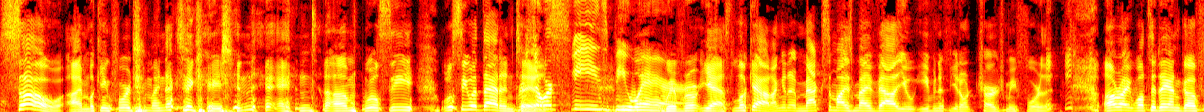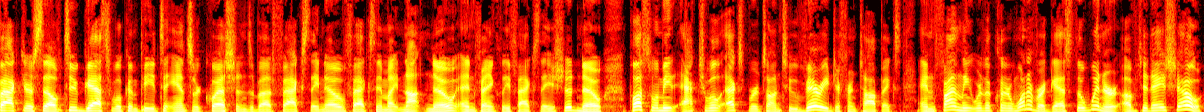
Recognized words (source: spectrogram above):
So I'm looking forward to my next vacation, and um, we'll see we'll see what that entails. Resort fees beware. We've- yes, look out. I'm going to maximize my value even if you don't charge me for it. All right, well, today on Go Fact Yourself, two guests will compete to answer questions about facts they know, facts they might not know, and frankly, facts they should know. Plus, we'll meet actual experts on two very different topics. And finally, we'll declare one of our guests the winner of today's show.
